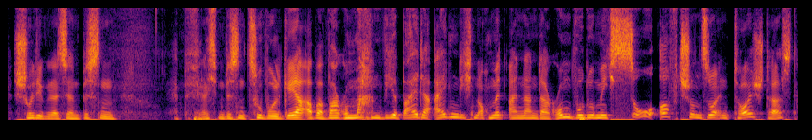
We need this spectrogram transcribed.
Entschuldigung, das ist ja ein bisschen vielleicht ein bisschen zu vulgär, aber warum machen wir beide eigentlich noch miteinander rum, wo du mich so oft schon so enttäuscht hast?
